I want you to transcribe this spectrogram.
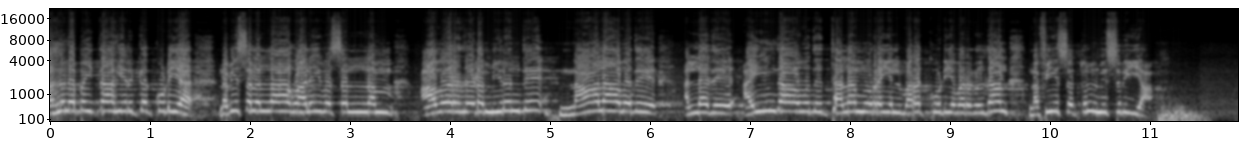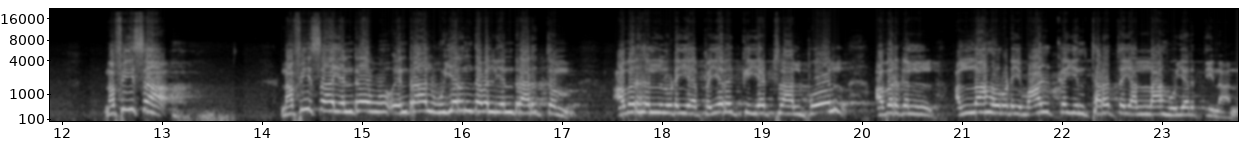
அகலபைத்தாக இருக்கக்கூடிய நபி ஸல்லல்லாஹு அலைஹி வஸல்லம் அவர்களிடம் இருந்து நாலாவது அல்லது ஐந்தாவது தலைமுறையில் வரக்கூடியவர்கள்தான் நஃபீசத்துல் மிஸ்ரியா. நஃபீசா நஃபீசா என்றே உ- என்றால் உயர்ந்தவள் என்று அர்த்தம். அவர்களுடைய பெயருக்கு ஏற்றால் போல் அவர்கள் அல்லாஹருடைய வாழ்க்கையின் தரத்தை அல்லாஹ் உயர்த்தினான்.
